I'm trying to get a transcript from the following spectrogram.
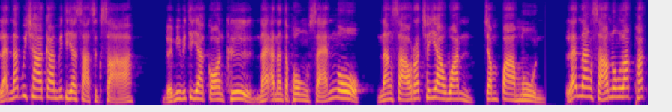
และนักวิชาการวิทยาศาสตร์ศึกษา โดยมีวิทยากรคือนายอนันตพงษ์แสนโงนางสาวรัชยาวันจำปามูล และนางสาวนงลักษณ์พัก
